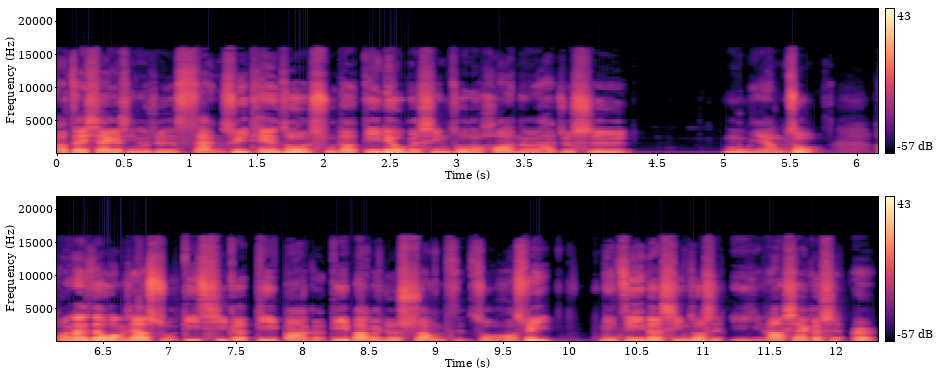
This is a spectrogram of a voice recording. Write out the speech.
然后再下一个星座就是三，所以天蝎座数到第六个星座的话呢，它就是母羊座。好，那再往下数第七个、第八个，第八个就是双子座。好，所以你自己的星座是一，然后下一个是二，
